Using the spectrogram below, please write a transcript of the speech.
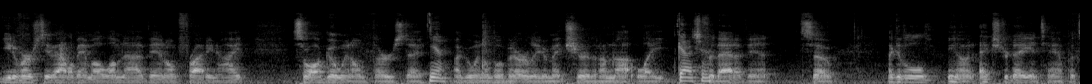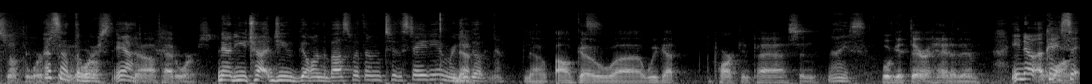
University of Alabama alumni event on Friday night. So I'll go in on Thursday. Yeah. I'll go in a little bit early to make sure that I'm not late Gotcha. for that event. So I get a little, you know, an extra day in Tampa. It's not the worst. That's not the worst, yeah. No, I've had worse. Now, do you try? Do you go on the bus with them to the stadium, or do you go? No. No, I'll go. Uh, we got the parking pass, and Nice. we'll get there ahead of them. You know, okay, so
